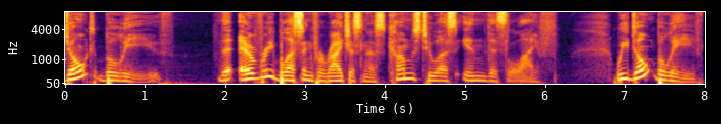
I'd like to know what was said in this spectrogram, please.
don't believe that every blessing for righteousness comes to us in this life. We don't believe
